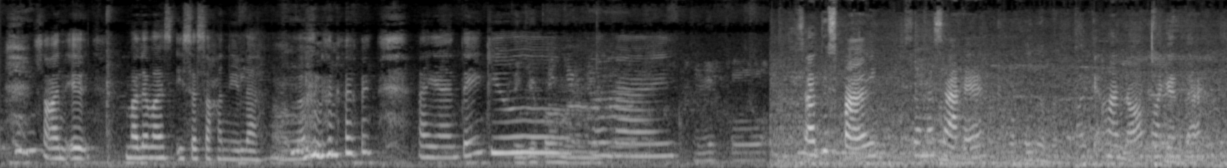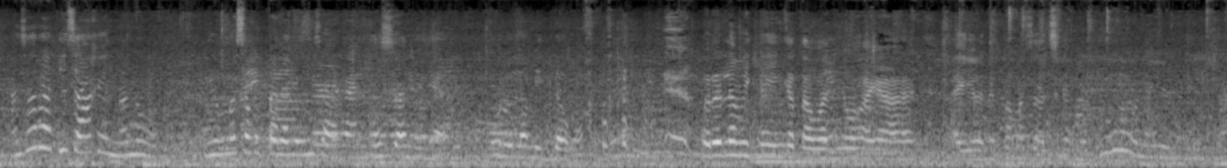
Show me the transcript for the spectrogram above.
sa kan eh, malamang isa sa kanila. Apo. Ayan, thank you. Thank you po, ma'am. Bye-bye. Satisfied sa masahe? Okay naman. Okay, ano, maganda. Ang sarap yung sa akin, ano. Yung masakit talaga yung sa akin. Tapos ano niya, puro lamig daw puro lamig na yung katawan ko. Kaya, ayun, nagpamassage kami. Oo, na yun, na yun siya.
